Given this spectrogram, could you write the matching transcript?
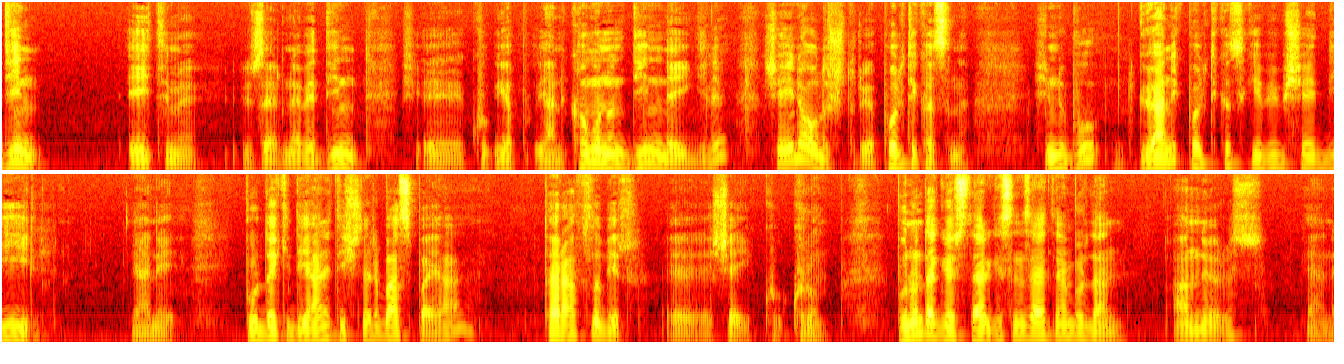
din eğitimi üzerine ve din e, yani kamunun dinle ilgili şeyini oluşturuyor politikasını. Şimdi bu güvenlik politikası gibi bir şey değil. Yani buradaki Diyanet İşleri basbayağı taraflı bir e, şey ku- kurum. Bunun da göstergesini zaten buradan anlıyoruz. Yani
